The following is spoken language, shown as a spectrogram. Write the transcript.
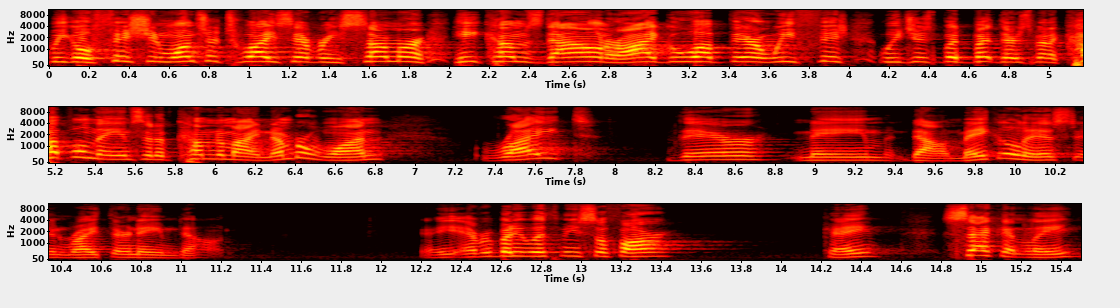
We go fishing once or twice every summer. He comes down, or I go up there and we fish. We just, but, but there's been a couple names that have come to mind. Number one, write their name down. Make a list and write their name down. Everybody with me so far? Okay. Secondly,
